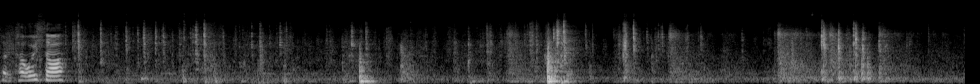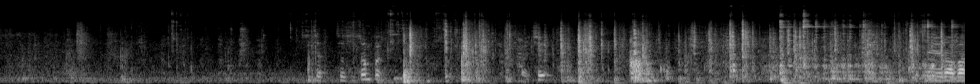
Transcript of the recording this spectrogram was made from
설 타고 있어. 자, 저수 점프. 그렇지. 일어봐.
